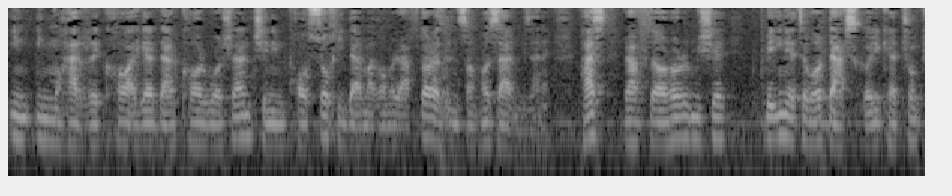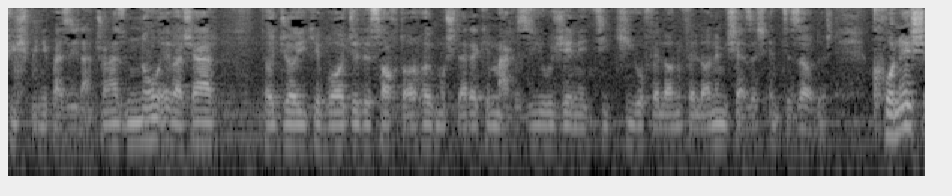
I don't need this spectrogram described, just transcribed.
این, این, محرک ها اگر در کار باشن چنین پاسخی در مقام رفتار از انسان ها سر می‌زنه. پس رفتارها رو میشه به این اعتبار دستکاری کرد چون پیش بینی پذیرن. چون از نوع بشر تا جایی که واجد ساختارهای مشترک مغزی و ژنتیکی و فلان و فلانه میشه ازش انتظار داشت. کنش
